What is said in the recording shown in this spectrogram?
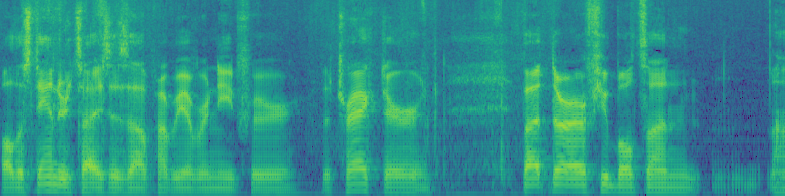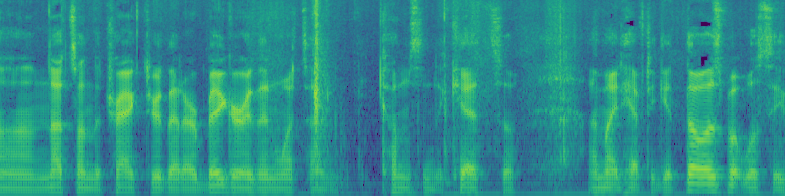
all the standard sizes I'll probably ever need for the tractor. And, but there are a few bolts on uh, nuts on the tractor that are bigger than what comes in the kit, so I might have to get those, but we'll see.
